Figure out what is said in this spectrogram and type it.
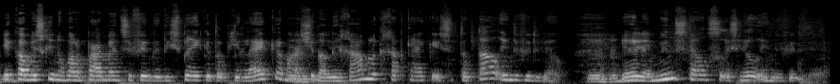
Je kan misschien nog wel een paar mensen vinden die sprekend op je lijken, maar als je dan lichamelijk gaat kijken, is het totaal individueel. Je hele immuunstelsel is heel individueel.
